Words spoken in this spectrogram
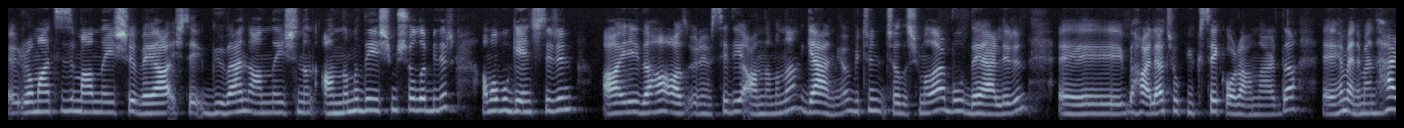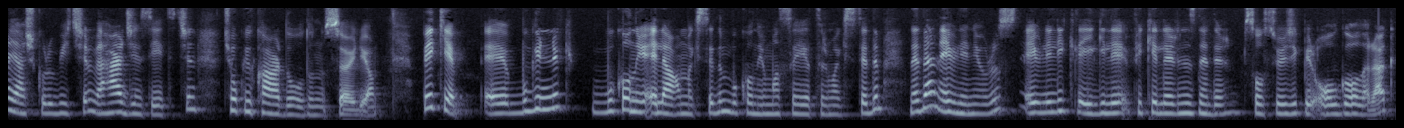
e, romantizm anlayışı veya işte güven anlayışının anlamı değişmiş olabilir ama bu gençlerin aileyi daha az önemsediği anlamına gelmiyor. Bütün çalışmalar bu değerlerin e, hala çok yüksek oranlarda e, hemen hemen her yaş grubu için ve her cinsiyet için çok yukarıda olduğunu söylüyor. Peki e, bugünlük bu konuyu ele almak istedim. Bu konuyu masaya yatırmak istedim. Neden evleniyoruz? Evlilikle ilgili fikirleriniz nedir? Sosyolojik bir olgu olarak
